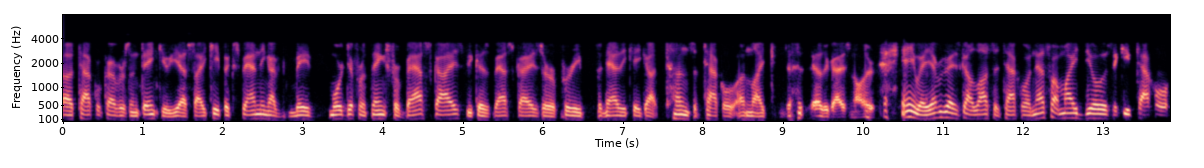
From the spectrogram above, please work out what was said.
uh, tackle covers, and thank you. Yes, I keep expanding. I've made more different things for bass guys because bass guys are pretty fanatic. They got tons of tackle, unlike the other guys and all. anyway, everybody's got lots of tackle, and that's what my deal is to keep tackle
